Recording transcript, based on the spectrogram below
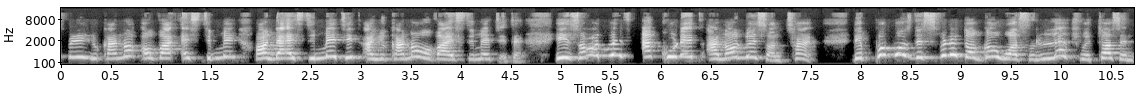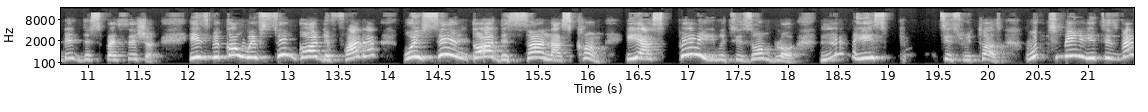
spirit, you cannot overestimate, underestimate it, and you cannot overestimate it. He's always accurate and always on time. The purpose the spirit of God was left with us in this dispensation is because we've seen God the Father, we've seen God the Son has come. He has paid with his own blood. Now he's is with us, which means it is very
